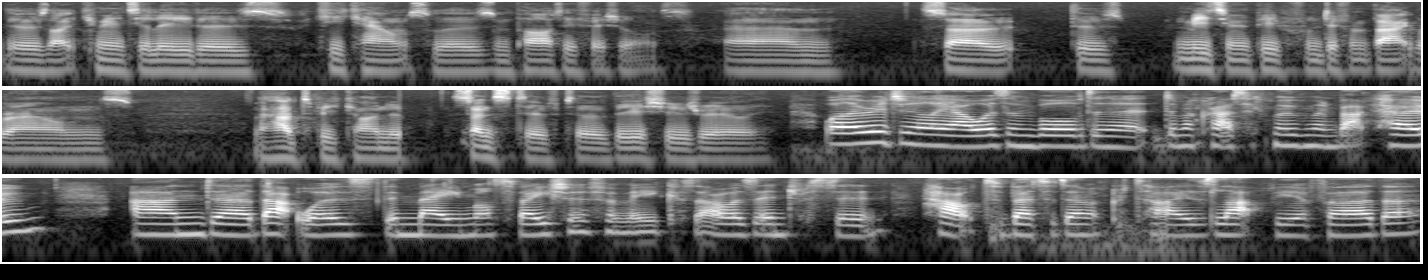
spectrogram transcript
there was like community leaders, key councillors and party officials. Um, so there was meeting with people from different backgrounds. I had to be kind of sensitive to the issues really. Well, originally I was involved in a democratic movement back home and uh, that was the main motivation for me because I was interested in how to better democratise Latvia further.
